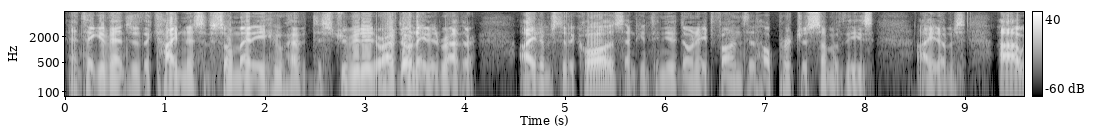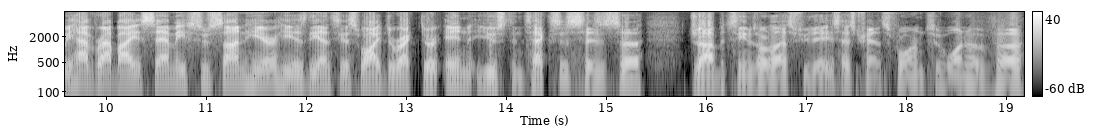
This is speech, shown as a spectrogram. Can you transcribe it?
and take advantage of the kindness of so many who have distributed or have donated rather items to the cause and continue to donate funds that help purchase some of these items. Uh, we have Rabbi Sammy Susan here. He is the NCSY director in Houston, Texas. His uh, job, it seems, over the last few days has transformed to one of. Uh,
